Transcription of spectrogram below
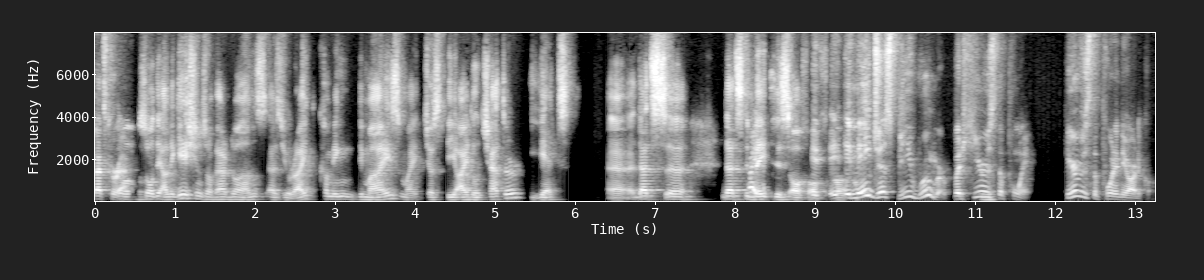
That's correct. So, so, the allegations of Erdogan's, as you write, coming demise might just be idle chatter. Yet, uh, that's uh, that's the right. basis of. of, it, it, it, may just be rumor, but here's mm-hmm. the point. Here is the point of the article.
